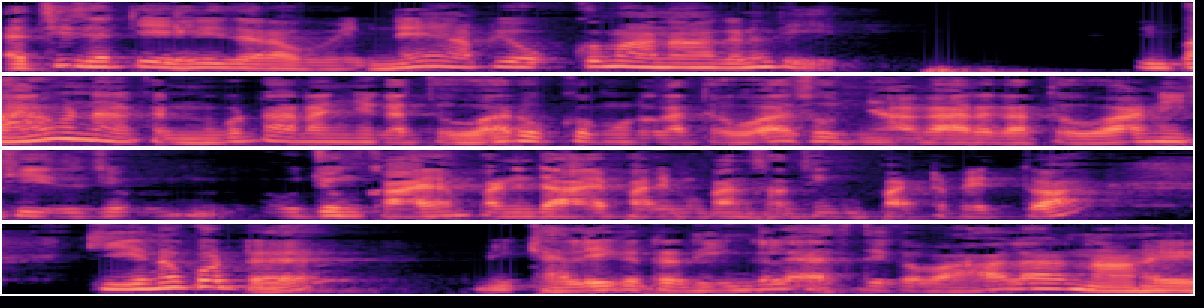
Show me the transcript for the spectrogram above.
ඇති සැටි එහිදරව් වෙන්නේ අපි ඔක්කොම අනාගෙන තියෙන්නේ. ඉතින් භාවනා කරනකොට අරඤ්‍යගතව, රුක්කමූලගතව, ශුඤ්ඤාකාරගතව, නිචීද උජුං කායම් පනිදාය පරිමුඛං සතින් උපට්ඨපෙත්වා කියනකොට මේ කැලේකට රිංගල ඇස් දෙක වහලා නාහේ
